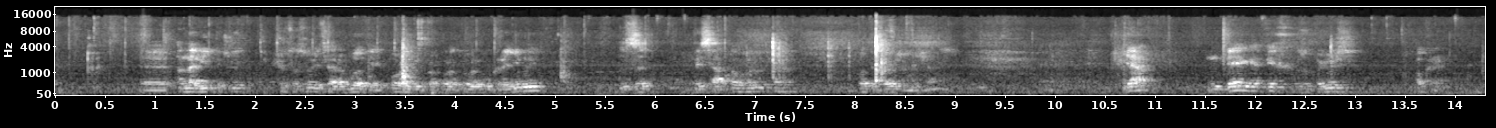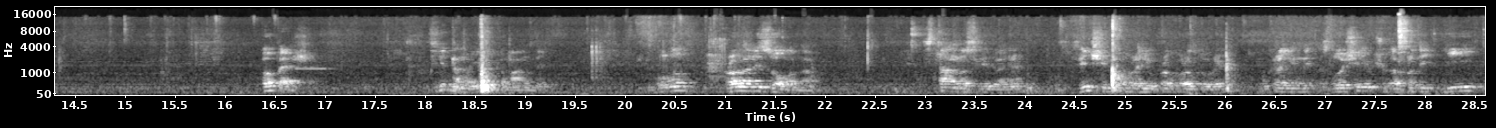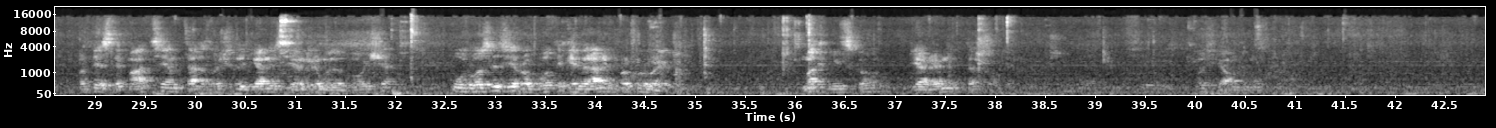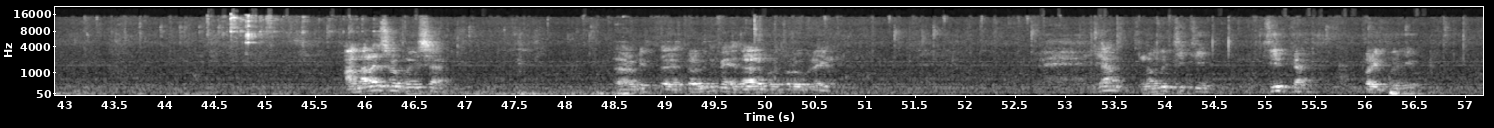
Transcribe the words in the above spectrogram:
е, аналітики, що стосується роботи органів прокуратури України з 10 лютого по теперішній час. Я деяких зупинюсь окремо. По-перше, згідно моєї команди, було проаналізовано стан розслідування слідчими органів прокуратури України злочинів щодо протидії протестним акціям та злочинної діяльності режиму Януковича у розрізі роботи генеральних прокурорів Махніцького, Яреми та Шокіна. Ось я вам демонструю. Аналіз робився е, робіт- е, Генеральної прокуратури України. Я наведу тільки кілька прикладів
